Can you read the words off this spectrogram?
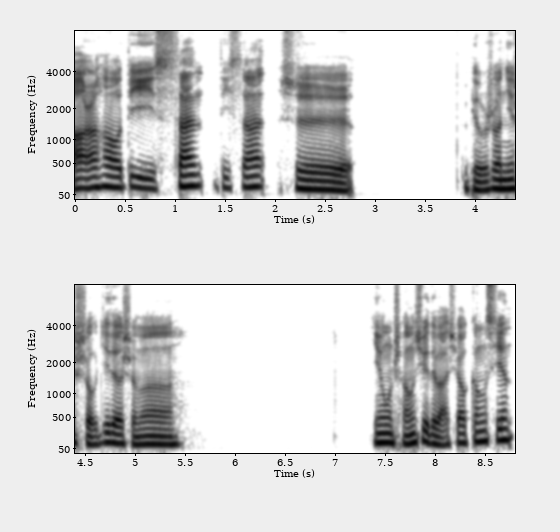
好，然后第三，第三是比如说你手机的什么应用程序，对吧？需要更新，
